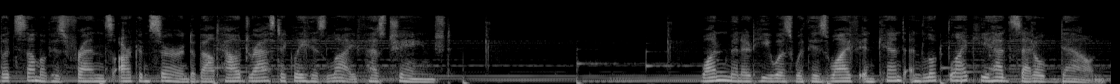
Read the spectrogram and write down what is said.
But some of his friends are concerned about how drastically his life has changed. One minute he was with his wife in Kent and looked like he had settled down.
